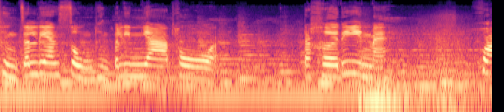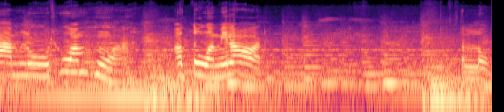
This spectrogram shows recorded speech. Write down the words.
ถึงจะเรียนสูงถึงปริญญาโทอะแต่เคยได้ยินไหม ความรู้ท่วมหัว เอาตัวไม่รอด ตลก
